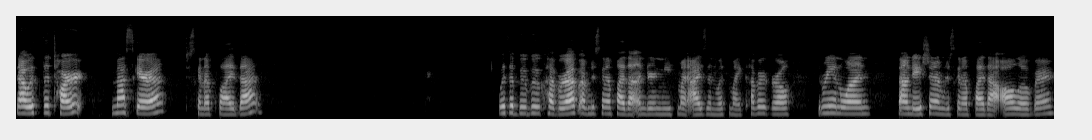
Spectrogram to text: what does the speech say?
Now with the Tarte mascara, just going to apply that. With a Boo Boo cover up, I'm just going to apply that underneath my eyes and with my CoverGirl 3-in-1 foundation, I'm just going to apply that all over.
